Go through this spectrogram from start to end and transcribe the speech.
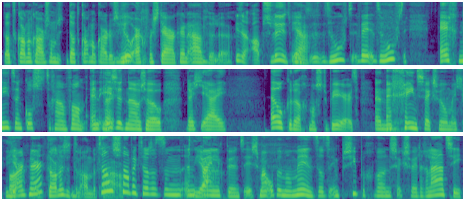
Dat kan elkaar soms, dat kan elkaar dus heel Dat- erg versterken en aanvullen. Is er absoluut. Maar Ja. het, het hoeft, het hoeft echt niet ten koste te gaan van. En Nee. is het nou zo dat jij elke dag masturbeert En, en geen seks wil met je ja, partner? dan is het een ander dan verhaal. snap ik dat het een, een Ja. pijnlijk punt is. Maar op het moment dat in principe gewoon de seksuele relatie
